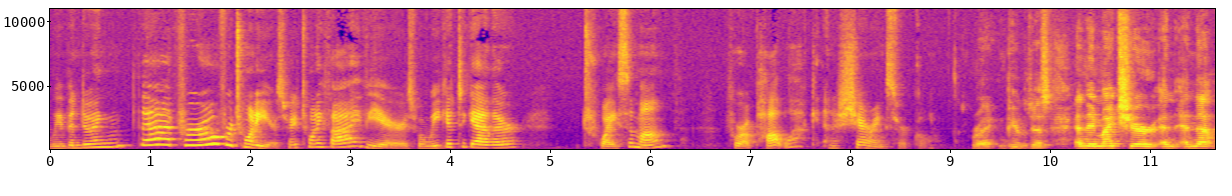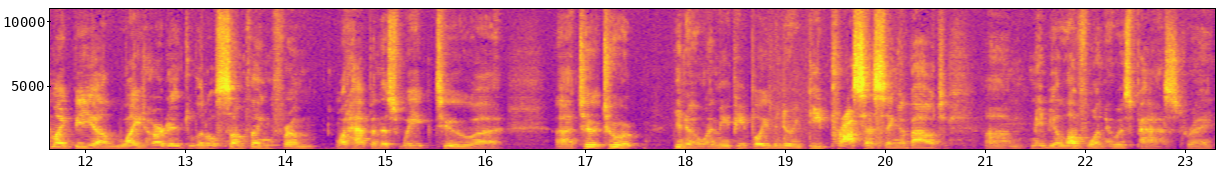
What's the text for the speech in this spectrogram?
we've been doing that for over 20 years, maybe 25 years, where we get together twice a month for a potluck and a sharing circle. Right, and people just and they might share, and and that might be a lighthearted little something from what happened this week to, uh, uh, to to you know, I mean, people even doing deep processing about um, maybe a loved one who has passed, right?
